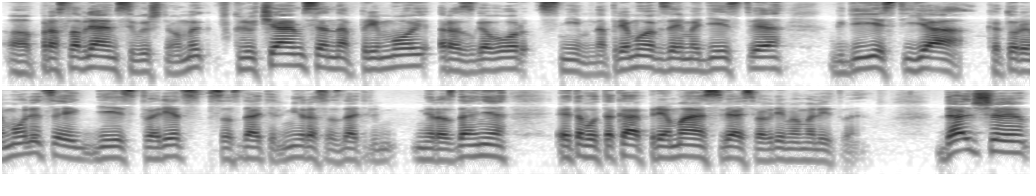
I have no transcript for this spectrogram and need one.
а, прославляем Всевышнего, мы включаемся на прямой разговор с Ним, на прямое взаимодействие, где есть Я, который молится, и где есть Творец, Создатель мира, Создатель мироздания. Это вот такая прямая связь во время молитвы. Дальше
